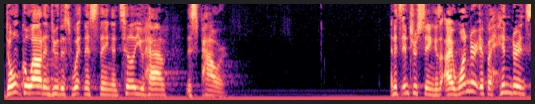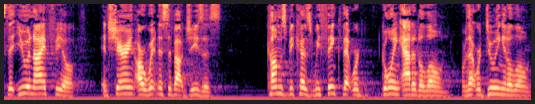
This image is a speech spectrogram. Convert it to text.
Don't go out and do this witness thing until you have this power. And it's interesting because I wonder if a hindrance that you and I feel in sharing our witness about Jesus comes because we think that we're going at it alone or that we're doing it alone.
